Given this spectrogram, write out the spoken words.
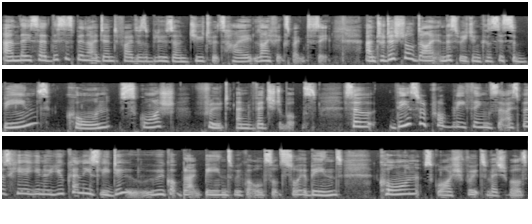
and they said this has been identified as a blue zone due to its high life expectancy, and traditional diet in this region consists of beans, corn, squash, fruit, and vegetables. So these are probably things that I suppose here, you know, you can easily do. We've got black beans, we've got all sorts of soya beans, corn, squash, fruits, and vegetables.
